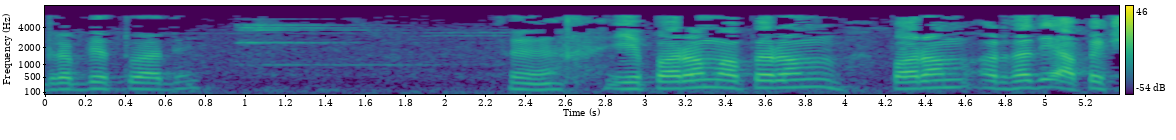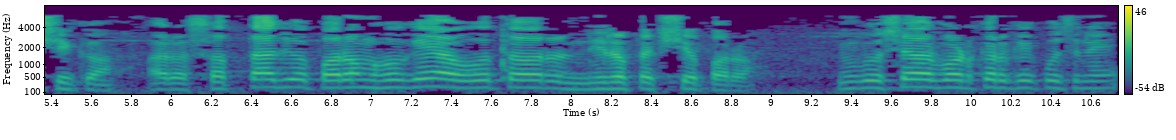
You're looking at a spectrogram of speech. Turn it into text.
द्रव्यत्वादि। ये परम अपरम, परम अर्थात अपेक्षिक। और सत्ता जो परम हो गया, वो तो और निरपेक्ष परम क्योंकि उससे और बढ़कर के कुछ नहीं।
